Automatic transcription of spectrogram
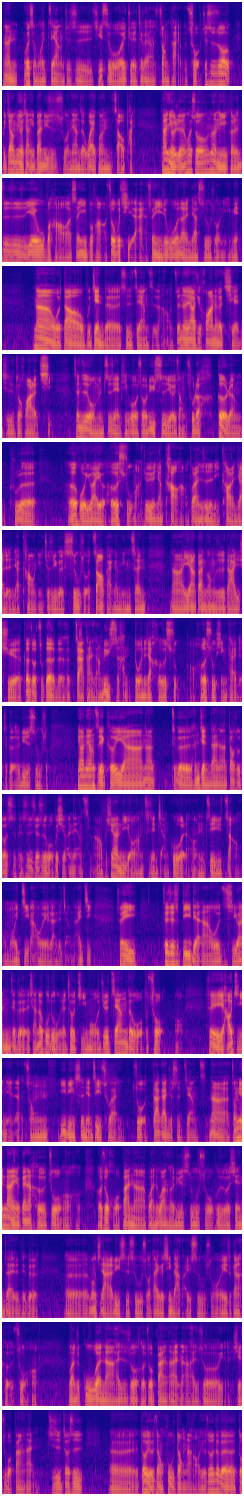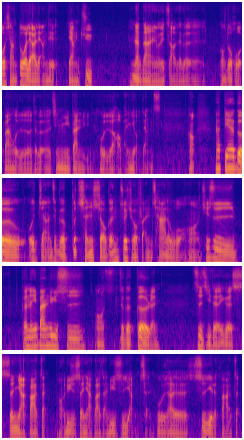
那为什么会这样？就是其实我会觉得这个样子状态不错，就是说比较没有像一般律师所那样的外观招牌。但有人会说，那你可能就是业务不好啊，生意不好，做不起来啊，所以你就窝在人家事务所里面。那我倒不见得是这样子啦，我真的要去花那个钱，其实都花得起。甚至我们之前也提过，说律师有一种除了个人，除了合伙以外，有合署嘛，就有点像靠行，不然就是你靠人家，人家靠你，就是一个事务所招牌跟名称。那一样的办公室，大家去学各做各的，乍看上律师很多，那叫合署哦，合署形态的这个律师事务所，要那样子也可以啊。那这个很简单啊，到处都是。可是就是我不喜欢那样子嘛，我不喜欢理由，好像之前讲过了然后，你自己去找某一集吧，我也懒得讲哪一集。所以这就是第一点啊，我喜欢这个享受孤独，忍受寂寞，我觉得这样的我不错哦。所以好几年了，从一零四年自己出来。做大概就是这样子，那中间当然也跟他合作哦，合作伙伴啊，不管是万和律师事务所，或者说现在的这个呃孟基达的律师事务所，他有个新达法律事务所，我也是跟他合作哈，不管是顾问啊，还是说合作办案啊，还是说协助我办案，其实都是呃都有这种互动啦哈。有时候这个多想多聊两点两句，那当然也会找这个工作伙伴，或者说这个亲密伴侣，或者说好朋友这样子。好，那第二个我讲这个不成熟跟追求反差的我哈，其实可能一般律师哦，这个个人自己的一个生涯发展哦，律师生涯发展、律师养成或者他的事业的发展，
